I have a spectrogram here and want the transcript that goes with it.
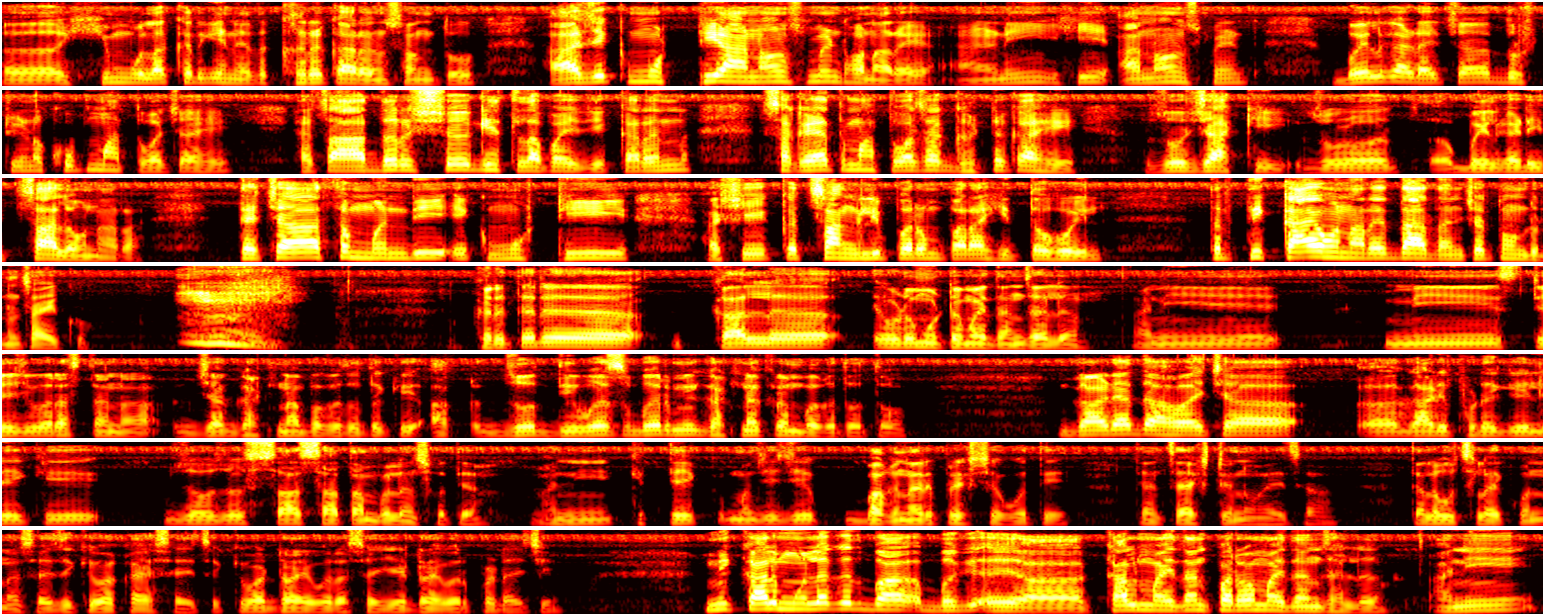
ही मुलाखत घेण्याचं खरं कारण सांगतो. आज एक मोठी अनाऊन्समेंट होणार आहे आणि ही अनाऊन्समेंट बैलगाड्याच्या दृष्टीनं खूप महत्त्वाची आहे. ह्याचा आदर्श घेतला पाहिजे. कारण सगळ्यात महत्त्वाचा घटक आहे जो जाकी जो बैलगाडी चालवणारा. त्याच्या संबंधी एक मोठी अशी एक चांगली परंपरा हिथं होईल. तर ती काय होणार आहे दादांच्या तोंडूनच ऐकू. खरं तर काल एवढं मोठं मैदान झालं आणि मी स्टेजवर असताना ज्या घटना बघत होतो की आ- जो दिवसभर मी घटनाक्रम बघत होतो गाड्या धावायच्या गाडी पुढे गेले की जवळजवळ सात सात ॲम्ब्युलन्स होत्या. आणि कित्येक म्हणजे जे बघणारे प्रेक्षक होते त्यांचा ॲक्सिडेंट व्हायचा. त्याला उचलाय कोण नसायचं किंवा काय असायचं किंवा ड्रायव्हर असायचे ड्रायव्हर पडायचे. मी काल मुलाखत बा बघ काल मैदान परवा मैदान झालं आणि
